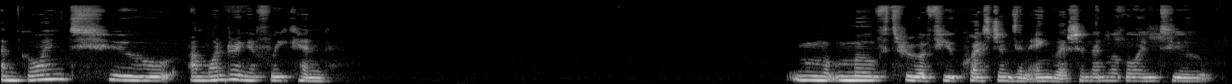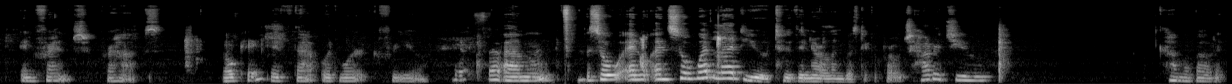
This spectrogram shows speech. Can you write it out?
I'm going to. I'm wondering if we can. move through a few questions in English and then we'll go into in French, perhaps. Okay. If that would work for you. Yes. Um, so and and so, what led you to the neurolinguistic approach? How did you come about it?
